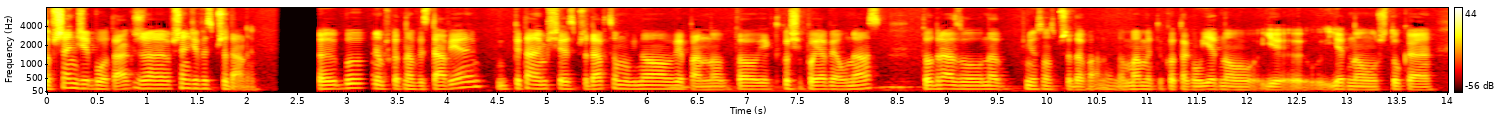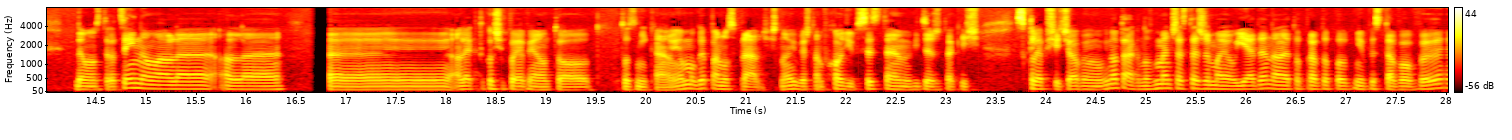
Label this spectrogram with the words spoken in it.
To wszędzie było tak, że wszędzie wysprzedany. E, byłem na przykład na wystawie, pytałem się sprzedawcą, mówi, no wie pan, no to jak tylko się pojawia u nas, to od razu na dniu są sprzedawane. No mamy tylko taką jedną, jedną sztukę demonstracyjną, ale, ale, e, ale jak tylko się pojawiają, to, to znikają. Ja mogę panu sprawdzić. No i wiesz, tam wchodzi w system, widzę, że to jakiś sklep sieciowy. Mówi, no tak, no w Manchesterze mają jeden, ale to prawdopodobnie wystawowy.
